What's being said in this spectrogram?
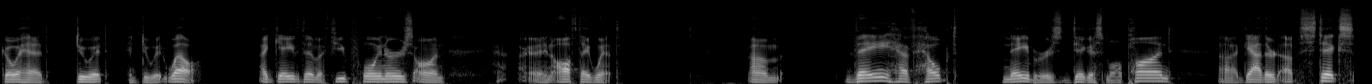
go ahead, do it, and do it well." I gave them a few pointers on and off they went. Um, they have helped neighbors dig a small pond, uh, gathered up sticks,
